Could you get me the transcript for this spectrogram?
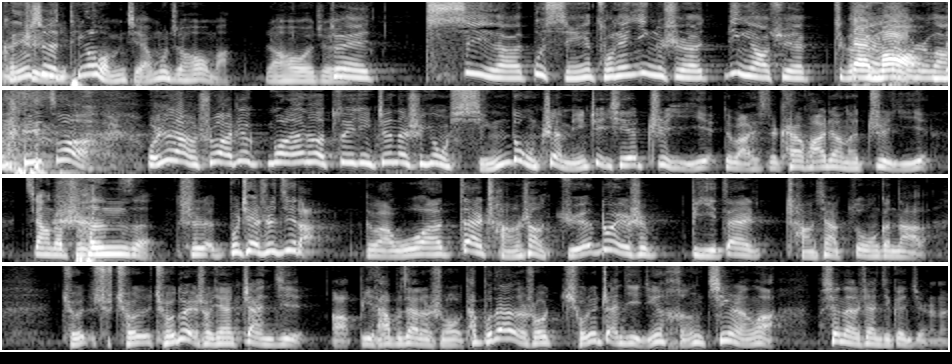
肯定是听了我们节目之后嘛，然后就对，气的不行，昨天硬是硬要去这个盖帽帽是吧？没错，我就想说啊，这莫兰特最近真的是用行动证明这些质疑，对吧？是开花这样的质疑这样的喷子，是不切实际的，对吧？我在场上绝对是比在场下作用更大的。球球球队首先战绩啊，比他不在的时候，他不在的时候，球队战绩已经很惊人了，现在的战绩更惊人了，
